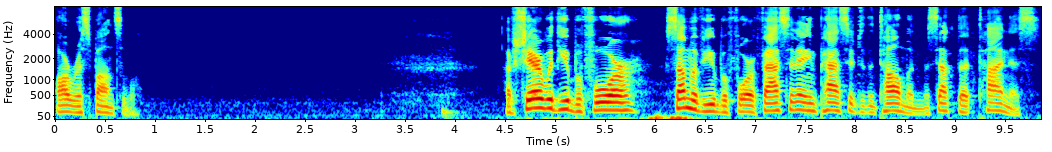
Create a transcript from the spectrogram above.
are responsible. I've shared with you before, some of you before, a fascinating passage in the Talmud, Masechta Taanis.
